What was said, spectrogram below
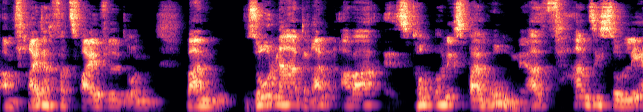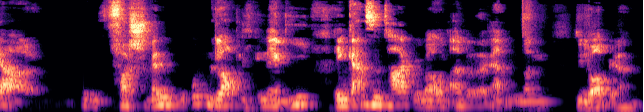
am Freitag verzweifelt und waren so nah dran, aber es kommt noch nichts bei rum, ja, fahren sich so leer, verschwenden unglaublich Energie den ganzen Tag über und andere ernten dann die Lorbeeren.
